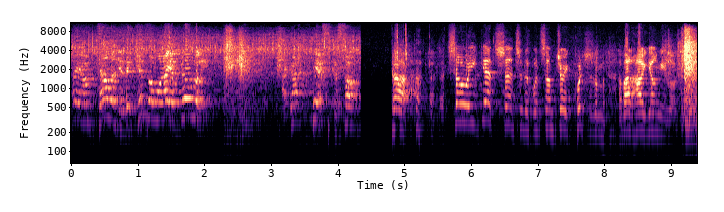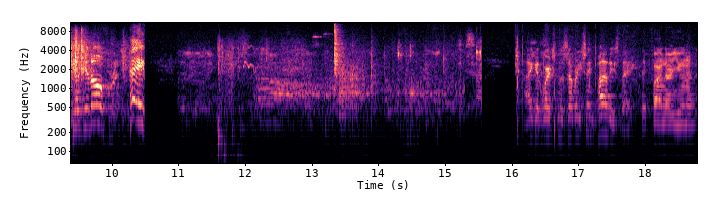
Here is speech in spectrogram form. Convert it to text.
Hey, I'm telling you, the kid's a liability. I got pissed or something. so he gets sensitive when some jerk pushes him about how young he looks. He'll get over it. Hey! I get worse than this every St. Patty's Day. They find our unit.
